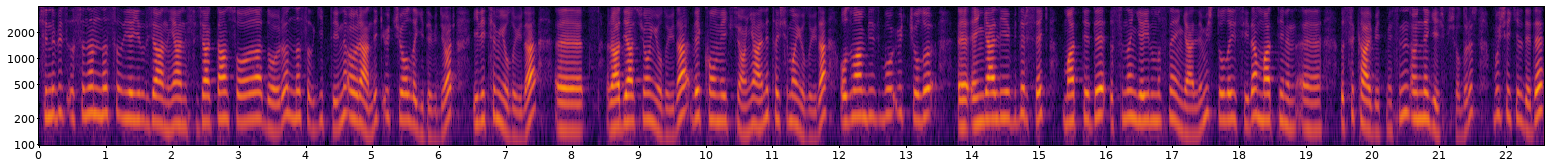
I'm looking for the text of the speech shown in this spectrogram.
Şimdi biz ısının nasıl yayılacağını yani sıcaktan soğuğa doğru nasıl gittiğini öğrendik. Üç yolla gidebiliyor. İletim yoluyla, e, radyasyon yoluyla ve konveksiyon yani taşıma yoluyla. O zaman biz bu üç yolu e, engelleyebilirsek maddede ısının yayılmasını engellemiş. Dolayısıyla maddenin e, ısı kaybetmesinin önüne geçmiş oluruz. Bu şekilde de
